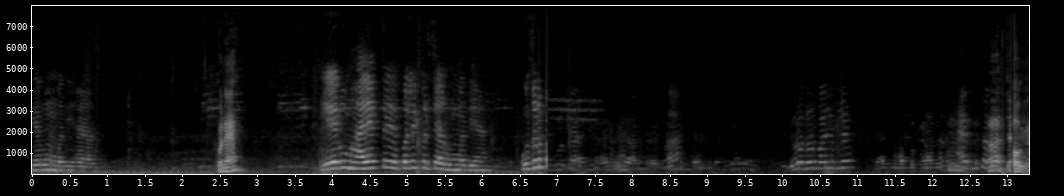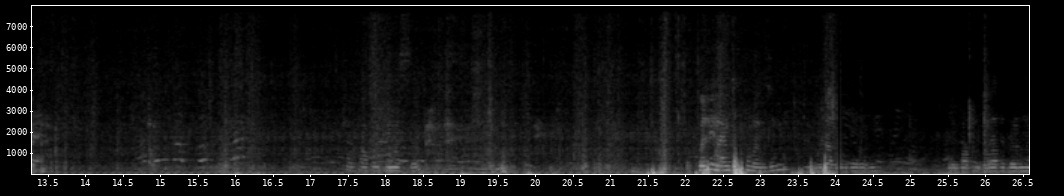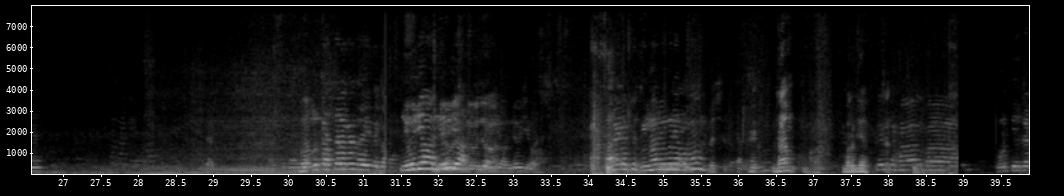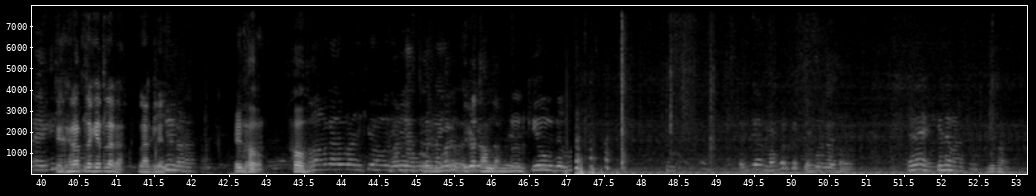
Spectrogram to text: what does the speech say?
ते रूम मध्ये आहे अजून कोण आहे? हे रूम आहे एक ते पलीकडच्या रूम मध्ये आहे. उजळ हो घेता. भरपूर कष्टाला काय जायचं का न्यूज या न्यूज या न्यूज या चालेल तू धिंगा निघून या कोणा बरं घे दोन तीन गटा आहे की? ते घरातलं घेतलं का लागलेलं तीन गटा. हे हो धर. हो दोन मग काय झालं, आज किंवा मग घरी जास्त लग्न नाही. तिकडे थांब जा. हं, किंवा मग ते- ए, रे, केलं ना.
